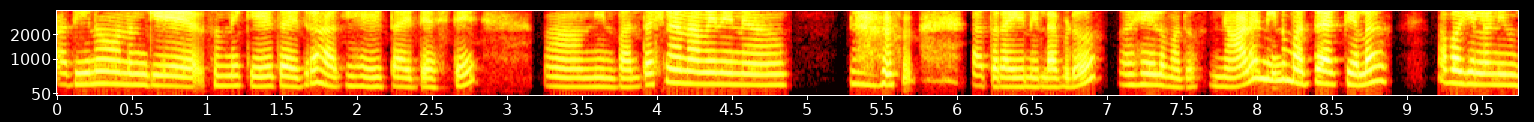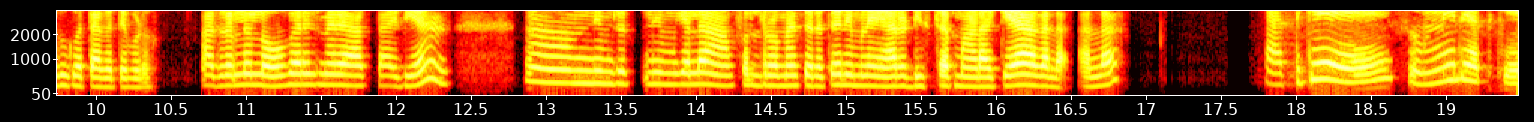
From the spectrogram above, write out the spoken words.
ಅದೇನೋ ನನಗೆ ಸುಮ್ಮನೆ ಕೇಳ್ತಾ ಇದ್ರು ಹಾಗೆ ಹೇಳ್ತಾ ಇದ್ದೆ ಅಷ್ಟೇ. ನೀನು ಬಂದ ತಕ್ಷಣ ನಾವೇನೇನು ಆ ಥರ ಏನಿಲ್ಲ ಬಿಡು. ಹೇಳು ಮದು ನಾಳೆ ನೀನು ಮತ್ತೆ ಆಗ್ತೀಯಲ್ಲ? ಅವಾಗೆಲ್ಲ ನಿನಗೂ ಗೊತ್ತಾಗುತ್ತೆ ಬಿಡು. ಅದರಲ್ಲೂ ಲವ್ ಮ್ಯಾರೇಜ್ ಮೇಲೆ ಆಗ್ತಾ ಇದೆಯಾ? ನಿಮ್ಮ ಜೊತೆ ನಿಮಗೆಲ್ಲ ಫುಲ್ ರೊಮ್ಯಾನ್ಸ್ ಇರುತ್ತೆ ನಿಮ್ಮನ್ನ ಯಾರು ಡಿಸ್ಟರ್ಬ್ ಮಾಡೋಕ್ಕೆ ಆಗಲ್ಲ ಅಲ್ಲ? ಅದಕ್ಕೆ ಸುಮ್ಮನೆ ಅದಕ್ಕೆ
